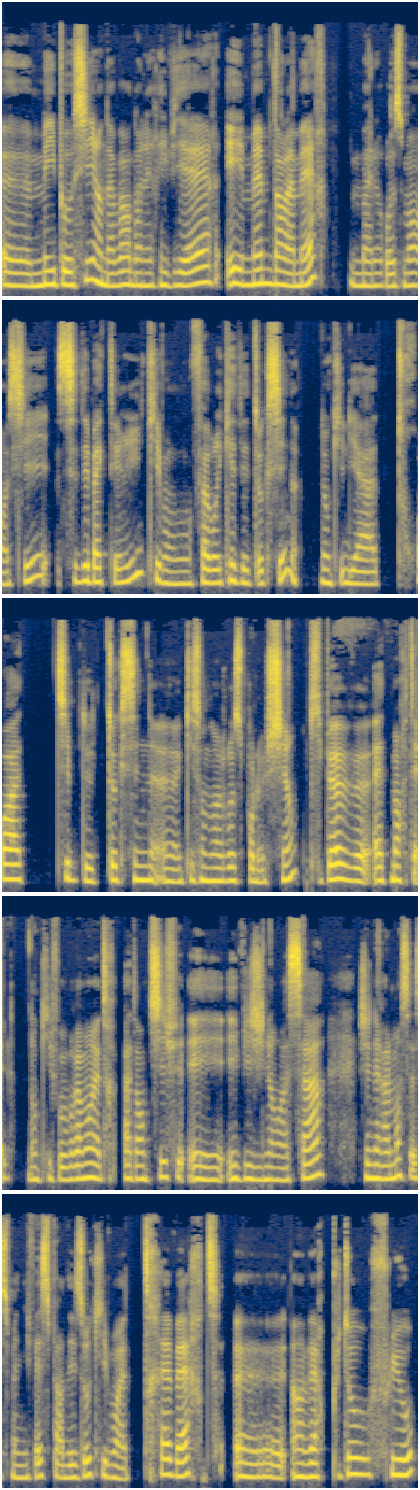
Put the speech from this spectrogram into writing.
Euh, mais il peut aussi y en avoir dans les rivières et même dans la mer, malheureusement aussi. C'est des bactéries qui vont fabriquer des toxines. Donc il y a trois types de toxines euh, qui sont dangereuses pour le chien, qui peuvent être mortelles. Donc il faut vraiment être attentif et, vigilant à ça. Généralement, ça se manifeste par des eaux qui vont être très vertes, euh, un vert plutôt fluo.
